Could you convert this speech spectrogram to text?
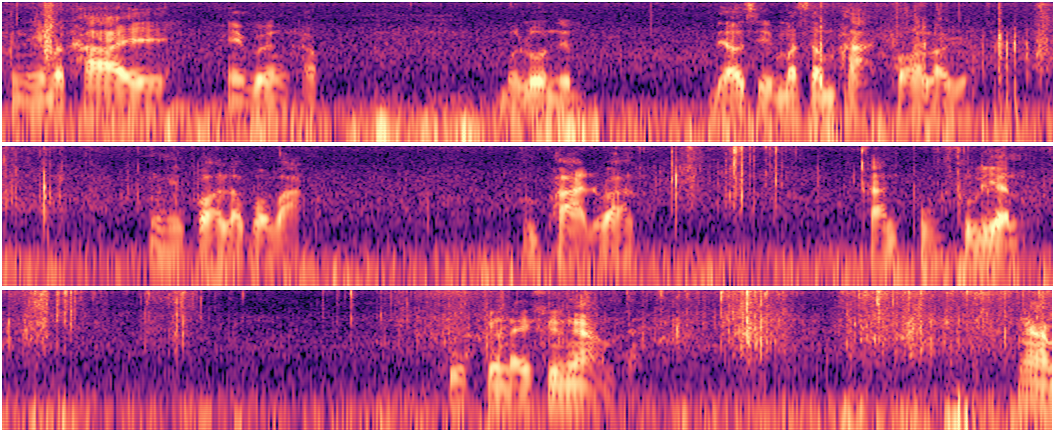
อันนี้มาทายให้เบิ้งครับบอลลูนเดี๋ยวสิมาสัมผัสพอเราอยู่อันนี้พอเราประวัติสัมผัสว่าการปลูกทุเรียน ปลูกยังไงคืองาม งาม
